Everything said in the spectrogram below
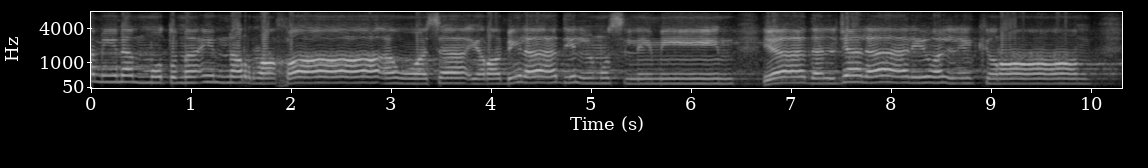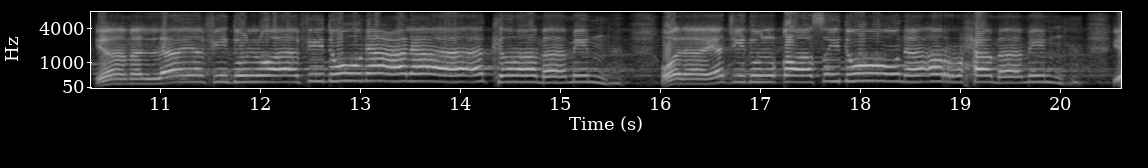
آمنا مطمئنا رخاء وسائر بلاد المسلمين. يا ذا الجلال والإكرام. يا من لا يفد الوافدون على أكرم منه ولا يجد القاصدون أرحم منه. يا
